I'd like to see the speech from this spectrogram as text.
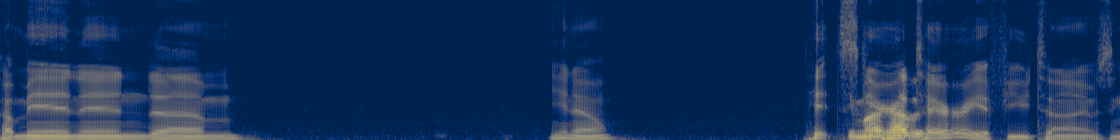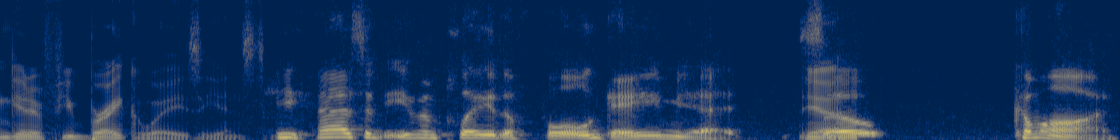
come in and um, you know, hit He Scary Terry a few times and get a few breakaways against him. He hasn't even played a full game yet. Yeah. So, come on.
